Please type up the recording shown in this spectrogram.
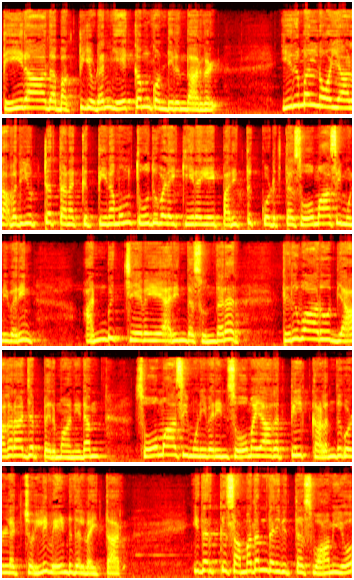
தீராத பக்தியுடன் ஏக்கம் கொண்டிருந்தார்கள். இருமல் நோயால் அவதியுற்ற தனக்கு தினமும் தூதுவளை கீரையை பறித்துக் கொடுத்த சோமாசி முனிவரின் அன்புச் சேவையை அறிந்த சுந்தரர் திருவாரூர் தியாகராஜ பெருமானிடம் சோமாசி முனிவரின் சோமயாகத்தில் கலந்து கொள்ளச் சொல்லி வேண்டுதல் வைத்தார். இதற்கு சம்மதம் தெரிவித்த சுவாமியோ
